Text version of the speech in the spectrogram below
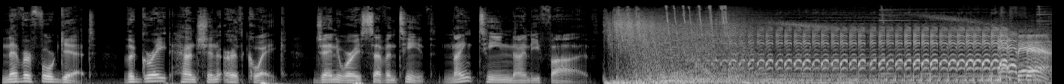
Never forget the Great Hanshin Earthquake, January 17th, 1995. FM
